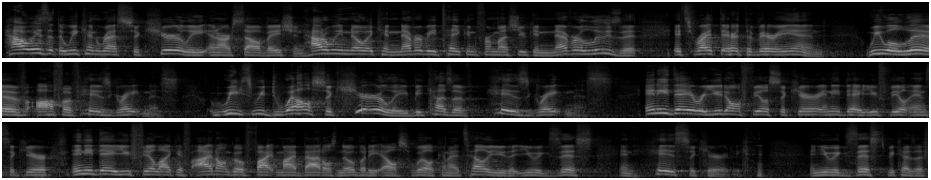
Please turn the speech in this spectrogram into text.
How is it that we can rest securely in our salvation? How do we know it can never be taken from us? You can never lose it. It's right there at the very end. We will live off of His greatness. We, we dwell securely because of His greatness. Any day where you don't feel secure, any day you feel insecure, any day you feel like if I don't go fight my battles, nobody else will, can I tell you that you exist in His security? and you exist because of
